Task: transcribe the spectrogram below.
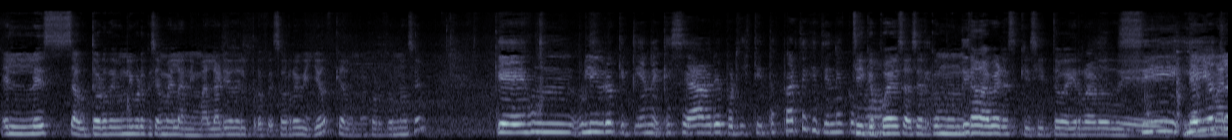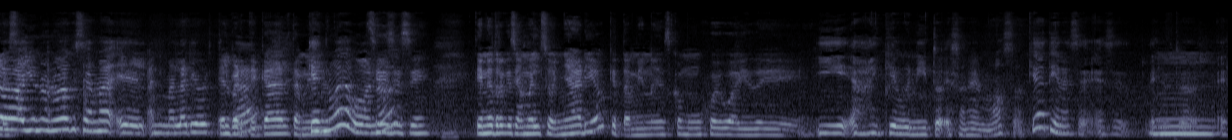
Él es autor de un libro que se llama El animalario del profesor Revillot, que a lo mejor conocen. Que es un libro que tiene que se abre por distintas partes, que tiene como... Sí, que puedes hacer como un de- cadáver exquisito y raro de, Sí, de y hay animales. otro, hay uno nuevo que se llama el animalario vertical. El vertical también. Que es nuevo, ¿no? Sí, sí, sí. Tiene otro que se llama El Soñario, que también es como un juego ahí de... Y, ay, qué bonito, son hermosos. ¿Qué edad tiene ese, ese Mm. ¿Es,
